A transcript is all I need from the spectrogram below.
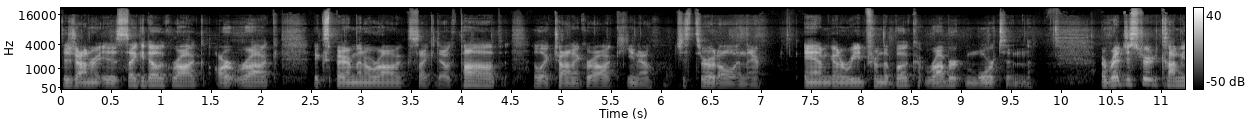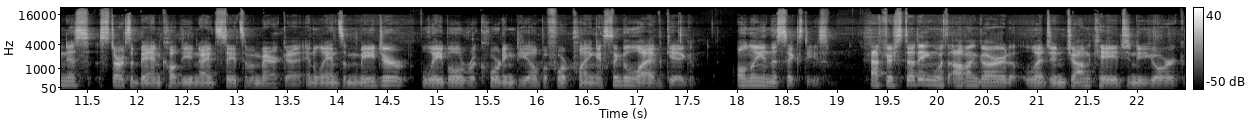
The genre is psychedelic rock, art rock, experimental rock, psychedelic pop, electronic rock, you know, just throw it all in there. And I'm going to read from the book Robert Morton. A registered communist starts a band called the United States of America and lands a major label recording deal before playing a single live gig, only in the 60s. After studying with avant garde legend John Cage in New York,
